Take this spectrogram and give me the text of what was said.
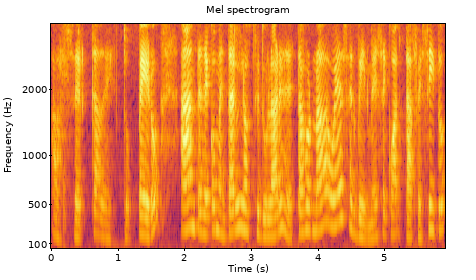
acerca de esto? Pero antes de comentarles los titulares de esta jornada voy a servirme ese cafecito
